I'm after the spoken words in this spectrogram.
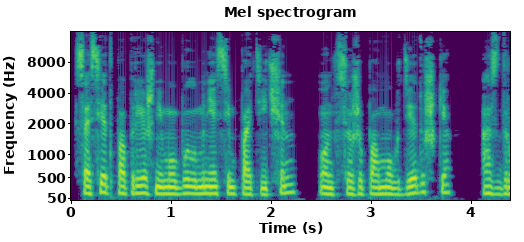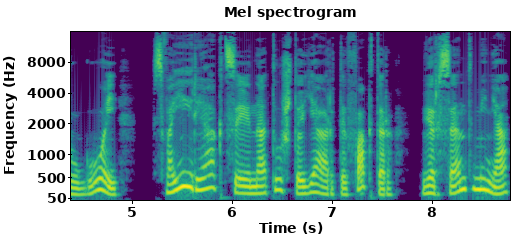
сосед по-прежнему был мне симпатичен, он все же помог дедушке, а с другой, своей реакцией на то, что я артефактор, Версент меня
